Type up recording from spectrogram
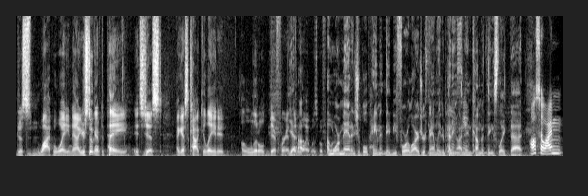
just Mm-hmm. wipe away. Now you're still going to have to pay. It's just, I guess, calculated a little different than a, what it was before. a more manageable payment maybe for a larger family depending on income and things like that. Also, I'm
